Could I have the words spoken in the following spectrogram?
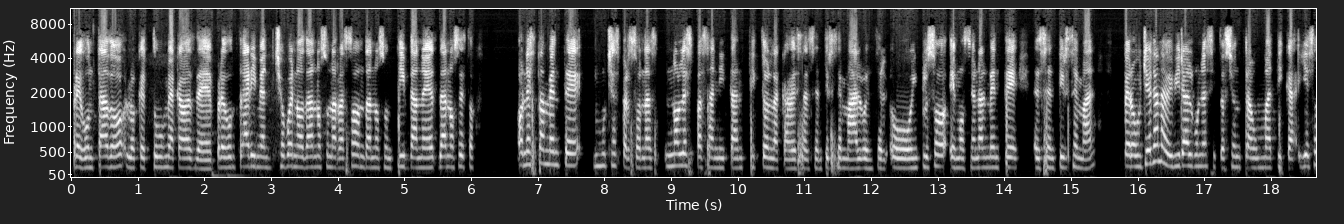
preguntado lo que tú me acabas de preguntar y me han dicho, bueno, danos una razón, danos un tip, danos esto honestamente muchas personas no les pasa ni tantito en la cabeza el sentirse mal o, o incluso emocionalmente el sentirse mal, pero llegan a vivir alguna situación traumática y eso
